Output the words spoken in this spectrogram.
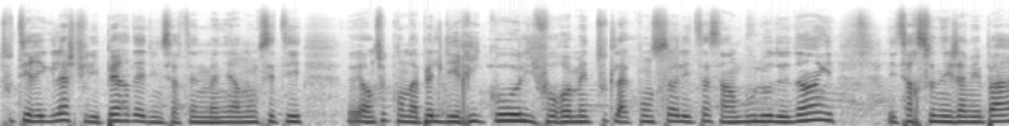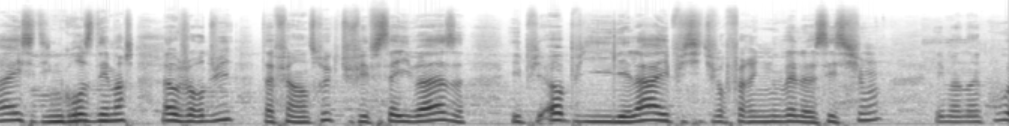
tous tes réglages tu les perdais d'une certaine manière. Donc c'était euh, un truc qu'on appelle des recalls, il faut remettre toute la console et ça c'est un boulot de dingue et ça ressonnait jamais pareil, c'était une grosse démarche. Là aujourd'hui tu as fait un truc, tu fais save as et puis hop il est là et puis si tu veux refaire une nouvelle session et ben d'un coup...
